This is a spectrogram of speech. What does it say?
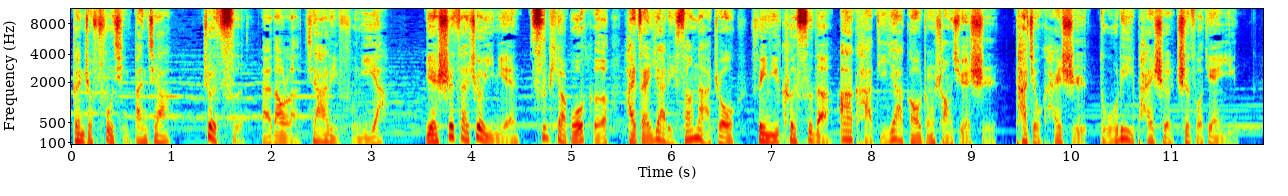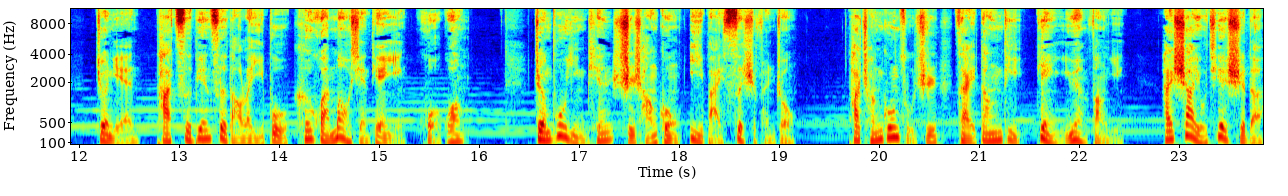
跟着父亲搬家，这次来到了加利福尼亚。也是在这一年，斯皮尔伯格还在亚利桑那州菲尼克斯的阿卡迪亚高中上学时，他就开始独立拍摄制作电影。这年，他自编自导了一部科幻冒险电影《火光》，整部影片时长共一百四十分钟。他成功组织在当地电影院放映，还煞有介事地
